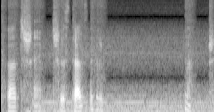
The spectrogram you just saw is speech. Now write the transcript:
dwa, trzy. Trzy stacje tylko. No, dobrze.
